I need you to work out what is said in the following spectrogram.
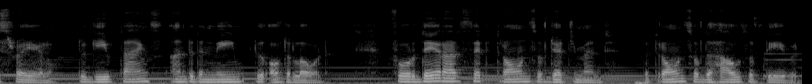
Israel, to give thanks unto the name of the Lord. For there are set thrones of judgment, the thrones of the house of David.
